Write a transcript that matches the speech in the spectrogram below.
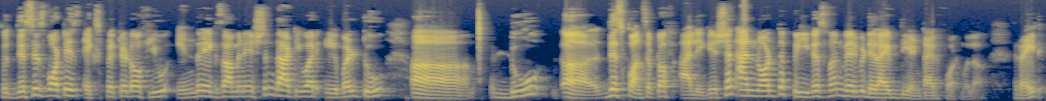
so this is what is expected of you in the examination that you are able to uh, do uh, this concept of alligation and not the previous one where we derived the entire formula right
